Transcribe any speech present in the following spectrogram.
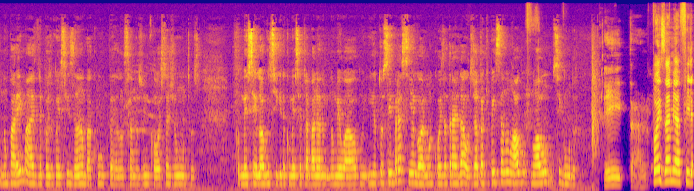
não parei mais. Depois eu conheci Zamba, Cooper, lançamos o Encosta juntos. Comecei logo em seguida, comecei a trabalhar no, meu álbum. E eu tô sempre assim agora, uma coisa atrás da outra. Já tô aqui pensando no álbum, no álbum segundo. Eita. Pois é, minha filha.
